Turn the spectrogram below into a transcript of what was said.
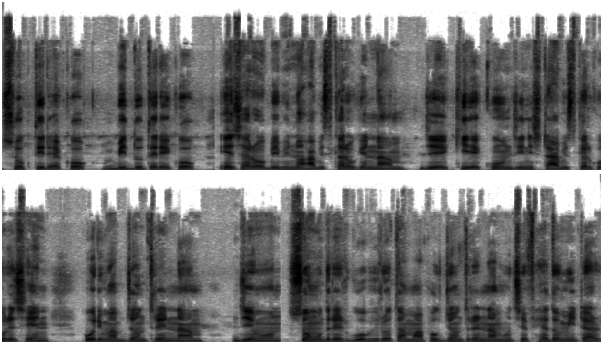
শক্তির একক, বিদ্যুতের একক। এছাড়াও বিভিন্ন আবিষ্কারকের নাম, যে কে কোন জিনিসটা আবিষ্কার করেছেন, পরিমাপ যন্ত্রের নাম, যেমন সমুদ্রের গভীরতা মাপক যন্ত্রের নাম হচ্ছে ফেদোমিটার,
